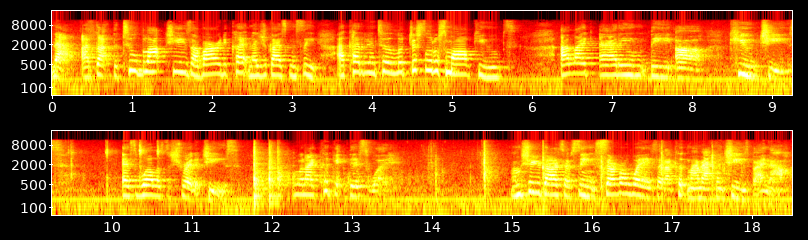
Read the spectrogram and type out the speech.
Now, I've got the two block cheese I've already cut, and as you guys can see, I cut it into just little small cubes. I like adding the uh, cube cheese as well as the shredded cheese when I cook it this way. I'm sure you guys have seen several ways that I cook my mac and cheese by now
